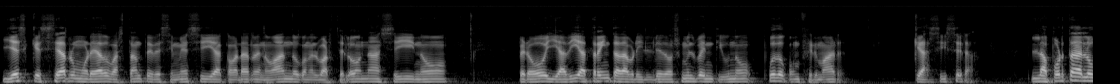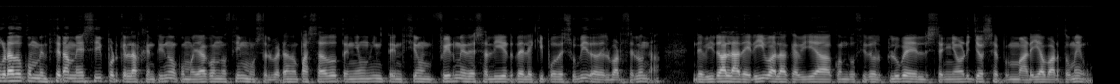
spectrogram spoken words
Y es que se ha rumoreado bastante de si Messi acabará renovando con el Barcelona, sí, no pero hoy, a día 30 de abril de 2021, puedo confirmar que así será. Laporta ha logrado convencer a Messi porque el argentino, como ya conocimos el verano pasado, tenía una intención firme de salir del equipo de su vida, del Barcelona, debido a la deriva a la que había conducido el club el señor Josep María Bartomeu.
